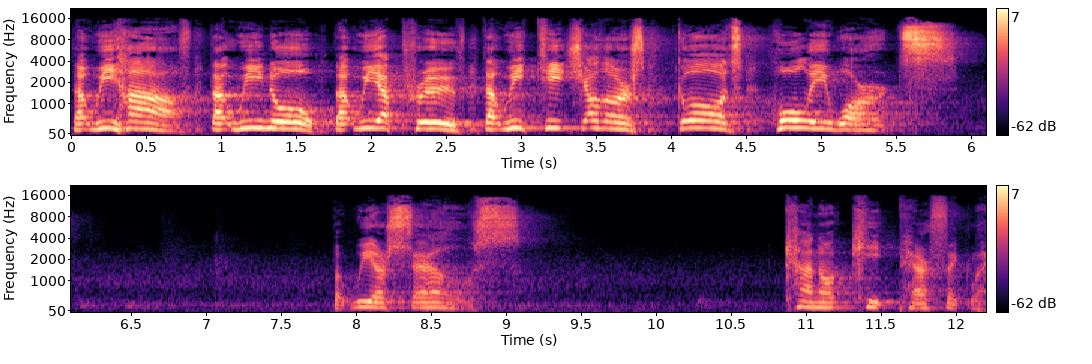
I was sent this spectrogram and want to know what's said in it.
that we have, that we know, that we approve, that we teach others God's holy words. But we ourselves cannot keep perfectly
